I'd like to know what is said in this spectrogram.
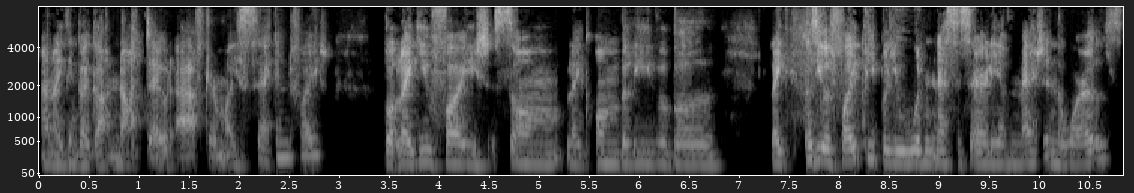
and I think I got knocked out after my second fight. But like you fight some like unbelievable, like because you'll fight people you wouldn't necessarily have met in the worlds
